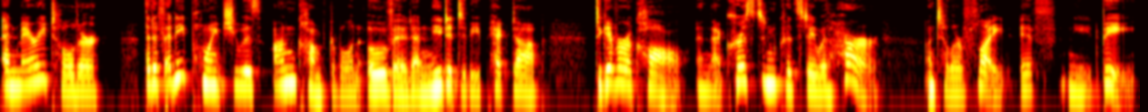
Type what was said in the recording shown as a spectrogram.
and Mary told her that if any point she was uncomfortable in Ovid and needed to be picked up, to give her a call, and that Kristin could stay with her until her flight, if need be.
